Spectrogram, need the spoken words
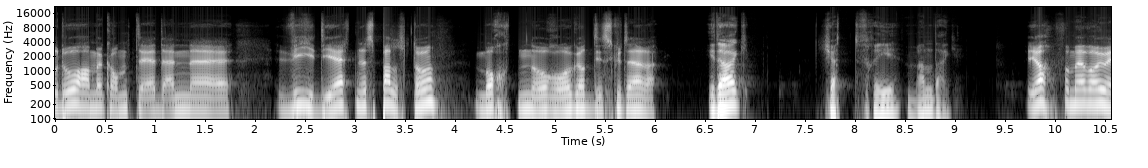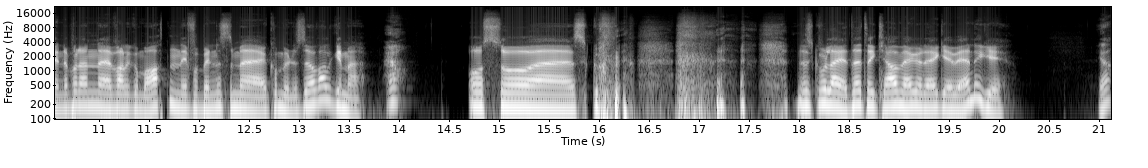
Og da har vi kommet til den uh, vidgjetne spalta Morten og Roger diskuterer. I dag kjøttfri mandag. Ja, for vi var jo inne på den eh, valgomaten i forbindelse med kommunestyrevalget med. Ja. Og så uh, skulle Vi skulle lete etter hva meg og deg er uenige i. Ja.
